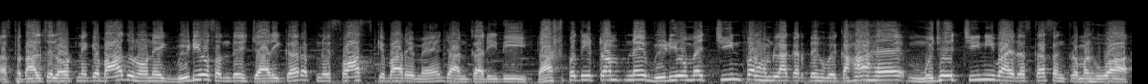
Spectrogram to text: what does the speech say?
अस्पताल से लौटने के बाद उन्होंने एक वीडियो संदेश जारी कर अपने स्वास्थ्य के बारे में जानकारी दी। राष्ट्रपति ट्रंप ने वीडियो में चीन पर हमला करते हुए कहा है, मुझे चीनी वायरस का संक्रमण हुआ।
